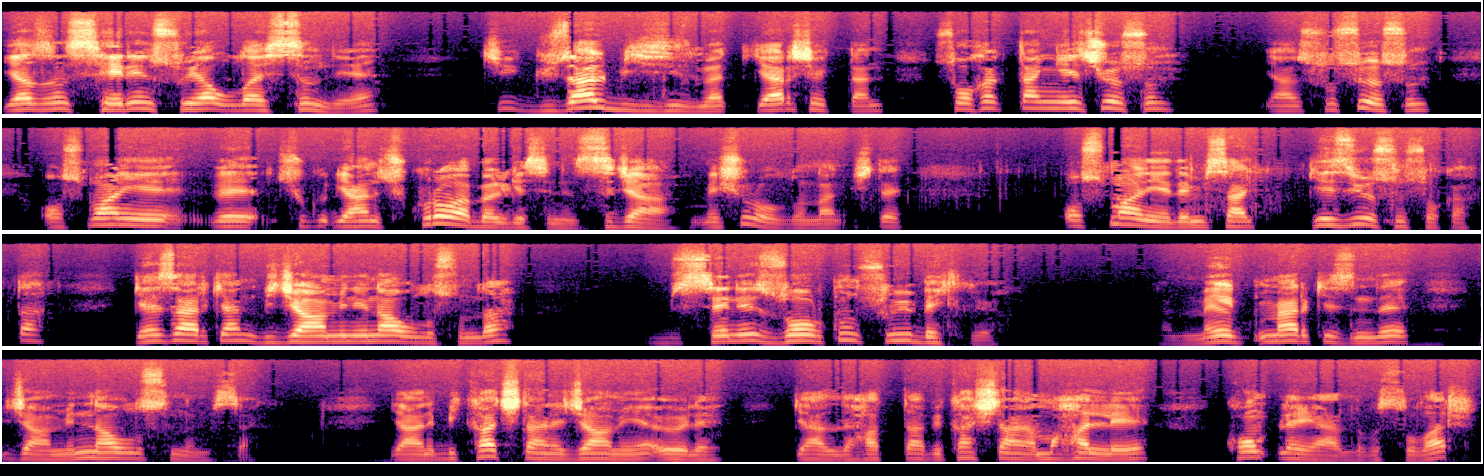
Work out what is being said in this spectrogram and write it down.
yazın serin suya ulaşsın diye. Ki güzel bir hizmet gerçekten. Sokaktan geçiyorsun yani susuyorsun. Osmaniye ve Çukur, yani Çukurova bölgesinin sıcağı meşhur olduğundan işte Osmaniye'de misal geziyorsun sokakta. Gezerken bir caminin avlusunda seni Zorkun suyu bekliyor. Yani me- merkezinde caminin avlusunda misal. Yani birkaç tane camiye öyle geldi. Hatta birkaç tane mahalleye komple geldi bu sular.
